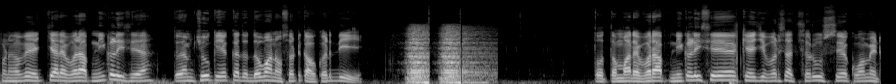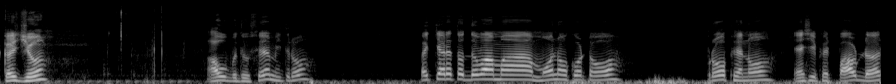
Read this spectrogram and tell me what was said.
પણ હવે અત્યારે વરાપ નીકળી છે, તો એમ છું કે એક તો દવાનો છંટકાવ કરી દઈએ. તો તમારે વરાપ નીકળી છે કે હજી વરસાદ શરૂ છે કોમેન્ટ કરજો. આવું બધું છે મિત્રો. અત્યારે તો દવામાં મોનોકોટો, પ્રોફેનો, એંશી ફેટ પાવડર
